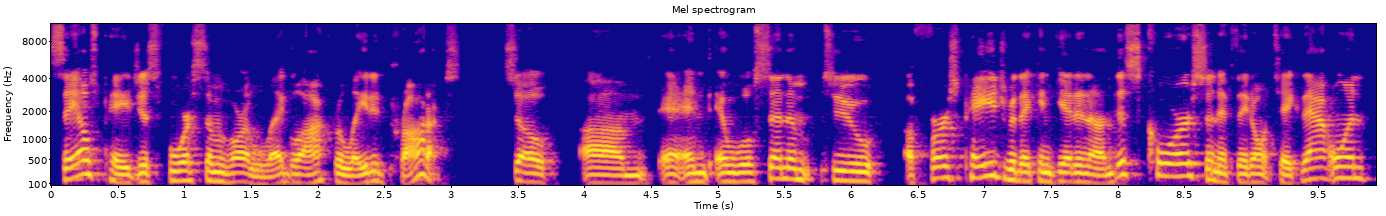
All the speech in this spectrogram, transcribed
sales pages for some of our leg lock related products. So, um, and and we'll send them to a first page where they can get in on this course, and if they don't take that one,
